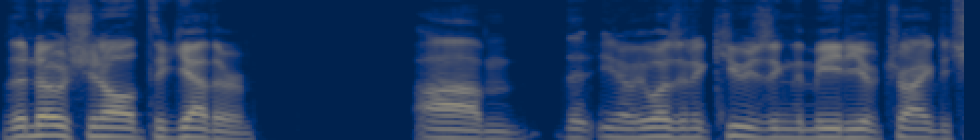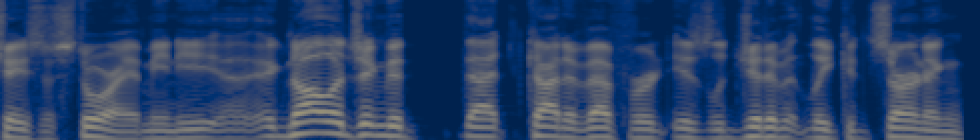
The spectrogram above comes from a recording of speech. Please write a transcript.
the notion altogether. Um, that you know he wasn't accusing the media of trying to chase a story. I mean, he uh, acknowledging that that kind of effort is legitimately concerning.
